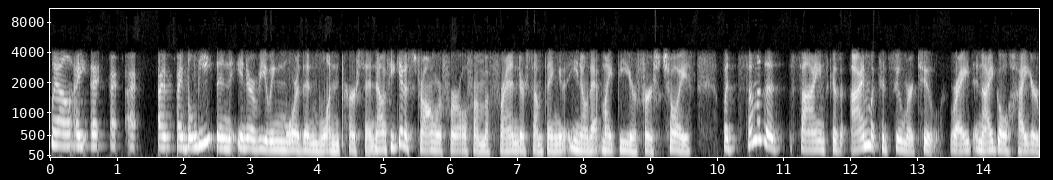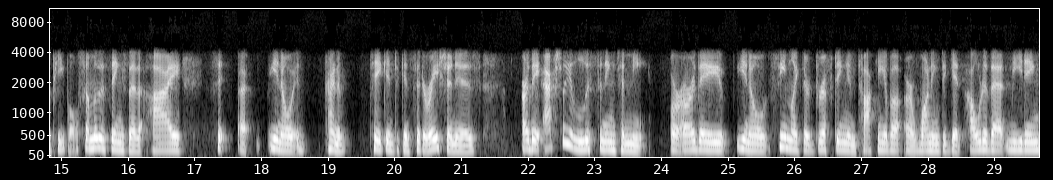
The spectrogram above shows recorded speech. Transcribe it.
Well, I, I, I, I, I believe in interviewing more than one person. Now, if you get a strong referral from a friend or something, you know, that might be your first choice. But some of the signs, because I'm a consumer too, right? And I go hire people. Some of the things that I, uh, you know, kind of take into consideration is are they actually listening to me? Or are they, you know, seem like they're drifting and talking about or wanting to get out of that meeting?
